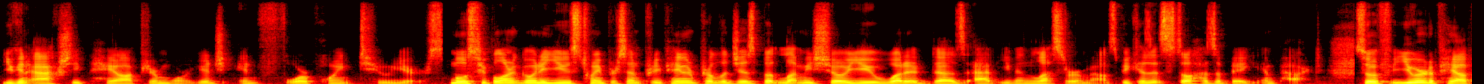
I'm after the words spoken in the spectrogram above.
you can actually pay off your mortgage in 4.2 years. Most people aren't going to use 20% prepayment privileges, but let me show you what it does at even lesser amounts because it still has a big impact. So if you were to pay off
